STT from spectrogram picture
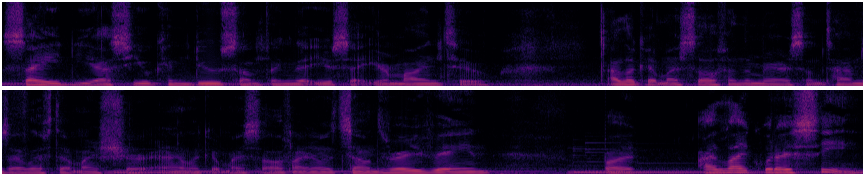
say, yes, you can do something that you set your mind to. I look at myself in the mirror sometimes. I lift up my shirt and I look at myself. I know it sounds very vain, but I like what I see.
